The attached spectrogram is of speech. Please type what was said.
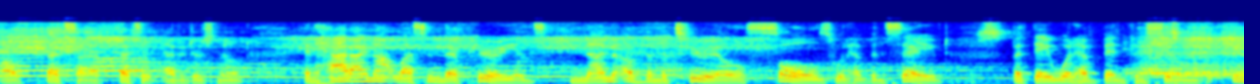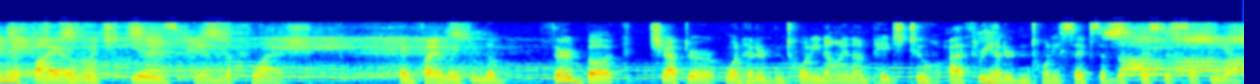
Oh, that's uh, that's an editor's note. And had I not lessened their periods, none of the material souls would have been saved, but they would have been consumed in the fire which is in the flesh. And finally, from the third book, chapter 129, on page two, uh, 326 of the Pistis Sophia,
